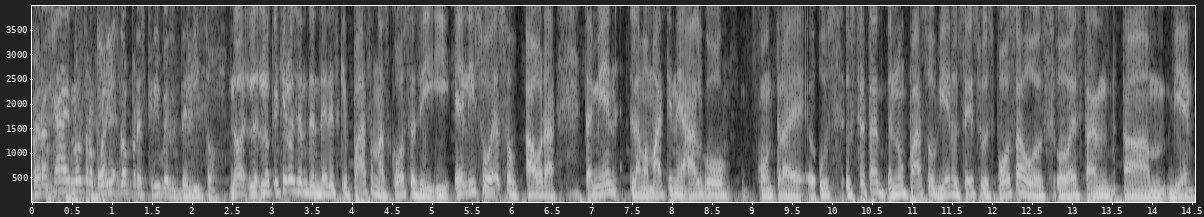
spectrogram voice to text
pero acá en otro país no prescribe el delito. No, lo, lo que quiero es entender es que pasan las cosas y, y él hizo eso. Ahora, también la mamá tiene algo contra... eh, us- ¿Usted está en un paso bien, usted y su esposa, o, o están um, bien?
